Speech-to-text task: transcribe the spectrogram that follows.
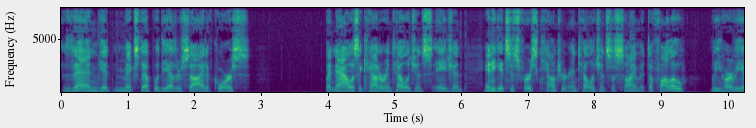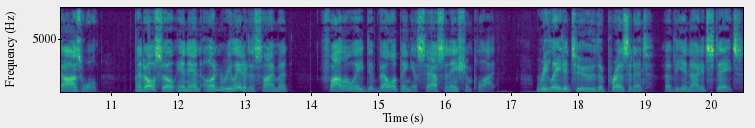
then get mixed up with the other side, of course, but now as a counterintelligence agent, and he gets his first counterintelligence assignment to follow Lee Harvey Oswald, and also in an unrelated assignment follow a developing assassination plot related to the President of the United States,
